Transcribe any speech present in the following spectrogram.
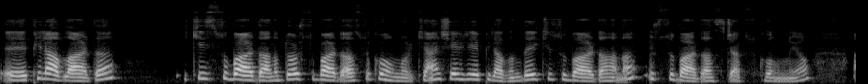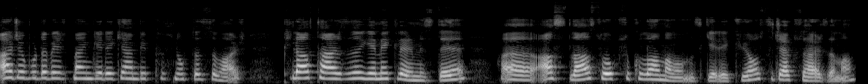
e, pilavlarda 2 su bardağına 4 su bardağı su konulurken şehriye pilavında 2 su bardağına 3 su bardağı sıcak su konuluyor. Ayrıca burada belirtmem gereken bir püf noktası var. Pilav tarzı yemeklerimizde asla soğuk su kullanmamamız gerekiyor. Sıcak su her zaman.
